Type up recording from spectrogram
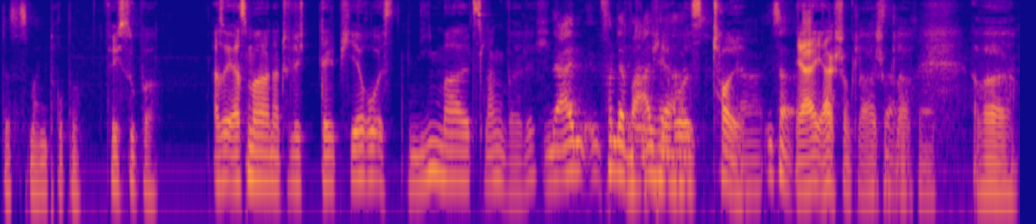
das ist meine Truppe. Finde ich super. Also erstmal natürlich, Del Piero ist niemals langweilig. Nein, von der Del Wahl her. Piero halt. ist toll. Ja, ist er. Ja, ja, schon klar, schon klar. auch, ja. Aber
